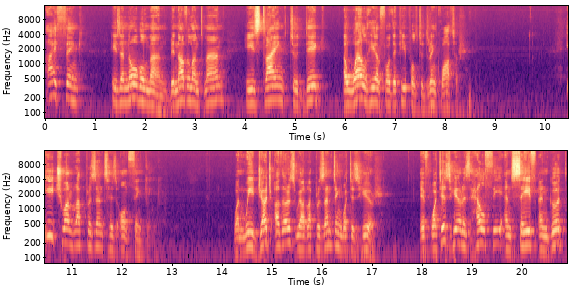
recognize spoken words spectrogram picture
I think he's a noble man, benevolent man. He's trying to dig a well here for the people to drink water. Each one represents his own thinking. When we judge others, we are representing what is here. If what is here is healthy and safe and good,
